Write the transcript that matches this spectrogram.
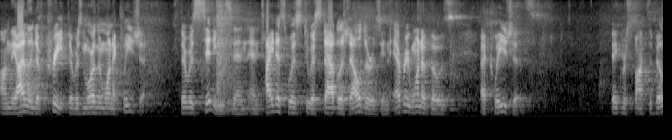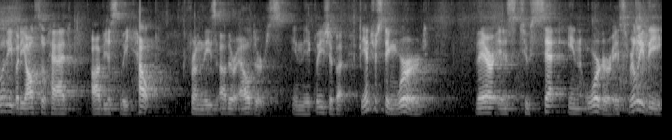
on the island of Crete, there was more than one ecclesia. There was cities, and, and Titus was to establish elders in every one of those ecclesias. Big responsibility, but he also had, obviously, help from these other elders in the ecclesia. But the interesting word there is to set in order. It's really the,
